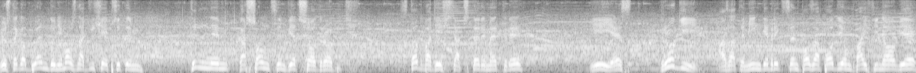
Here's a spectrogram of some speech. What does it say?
Już tego błędu nie można dzisiaj przy tym tylnym, gaszącym wietrze odrobić. 124 metry i jest drugi. A zatem Ingebrigtsen poza podium, dwaj Finowie.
